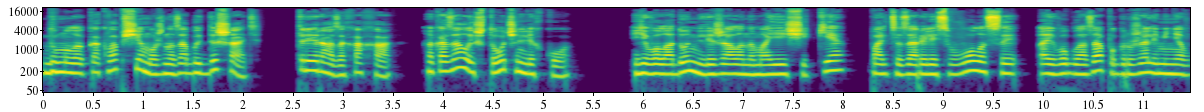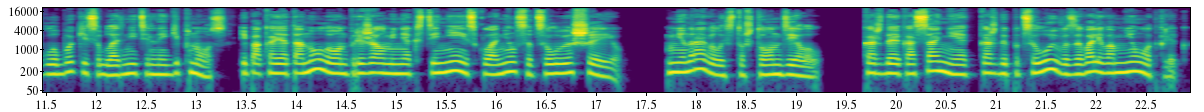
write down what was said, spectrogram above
Думала, как вообще можно забыть дышать. Три раза ха-ха. Оказалось, что очень легко. Его ладонь лежала на моей щеке, пальцы зарылись в волосы, а его глаза погружали меня в глубокий соблазнительный гипноз. И пока я тонула, он прижал меня к стене и склонился, целуя шею. Мне нравилось то, что он делал. Каждое касание, каждый поцелуй вызывали во мне отклик.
